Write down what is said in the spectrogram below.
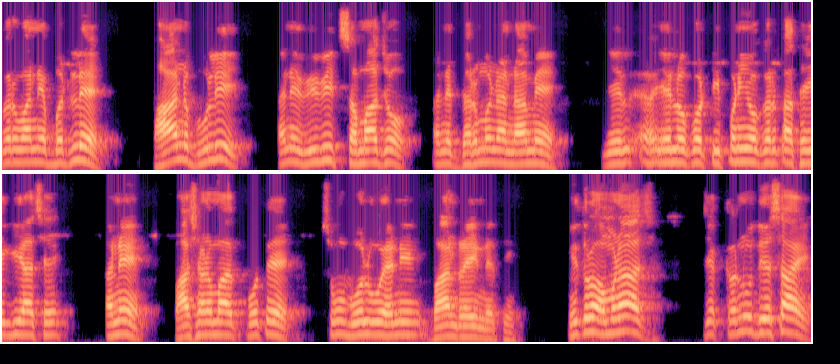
કરવાને બદલે ભાન ભૂલી અને વિવિધ સમાજો અને ધર્મના નામે એ લોકો ટિપ્પણીઓ કરતા થઈ ગયા છે અને ભાષણમાં પોતે શું બોલવું એની ભાન રહી નથી. મિત્રો, હમણાં જ જે કનુ દેસાઈ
